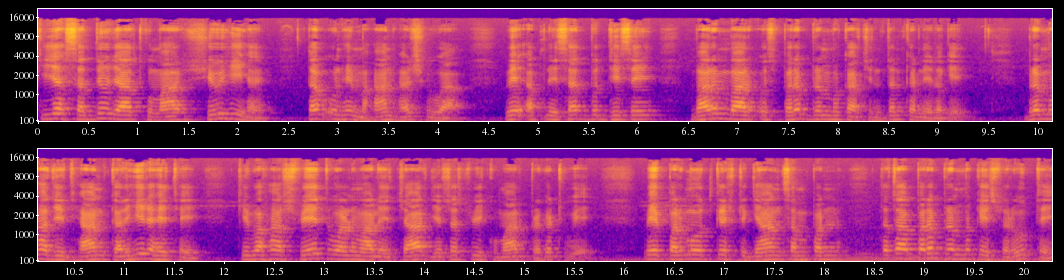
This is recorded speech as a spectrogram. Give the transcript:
कि यह सद्योजात कुमार शिव ही है, तब उन्हें महान हर्ष हुआ। वे अपनी सद्बुद्धि से बारंबार उस पर ब्रह्म का चिंतन करने लगे। ब्रह्मा जी ध्यान कर ही रहे थे कि वहाँ श्वेत वर्ण वाले चार यशस्वी कुमार प्रकट हुए। वे परमोत्कृष्ट, ज्ञान संपन्न तथा परब्रह्म के स्वरूप थे।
